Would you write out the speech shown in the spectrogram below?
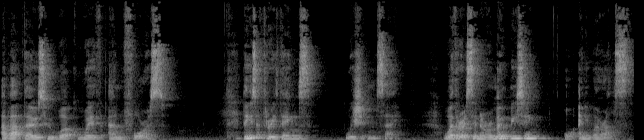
about those who work with and for us. These are three things we shouldn't say, whether it's in a remote meeting or anywhere else.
